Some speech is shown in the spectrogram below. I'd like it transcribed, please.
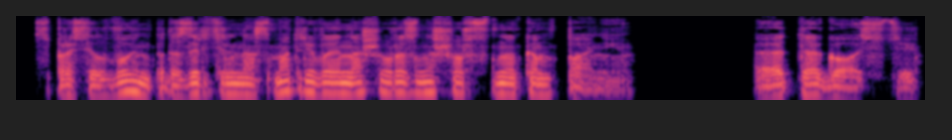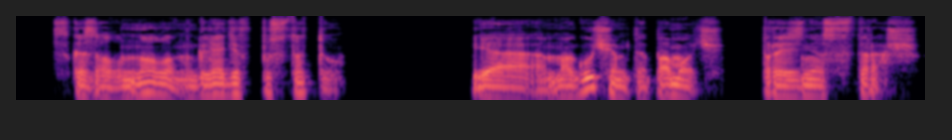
— спросил воин, подозрительно осматривая нашу разношерстную компанию. «Это гости», — сказал Нолан, глядя в пустоту. «Я могу чем-то помочь?» произнес страж.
